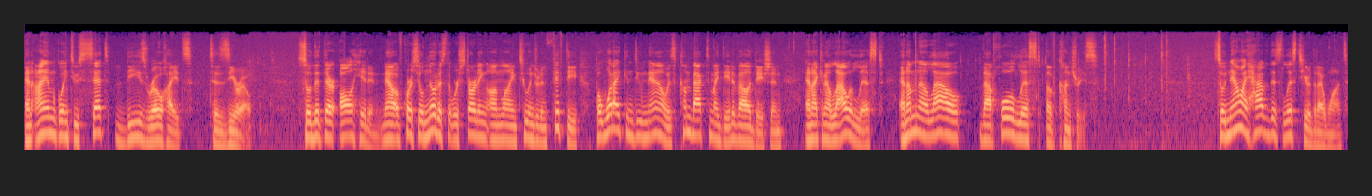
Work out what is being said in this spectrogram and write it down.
and I am going to set these row heights to zero so that they're all hidden. Now, of course, you'll notice that we're starting on line 250, but what I can do now is come back to my data validation and I can allow a list, and I'm going to allow that whole list of countries. So now I have this list here that I want.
